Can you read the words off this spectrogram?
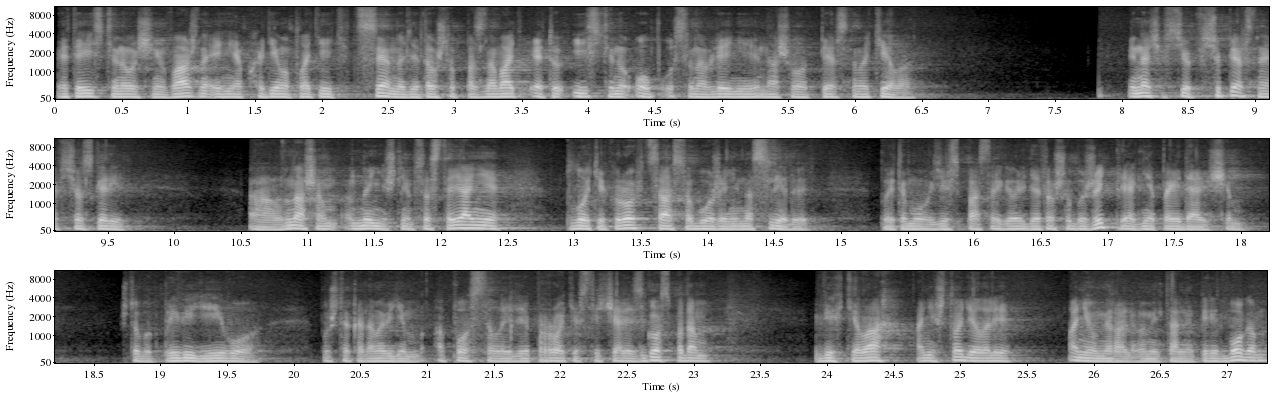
эта истина очень важна и необходимо платить цену для того, чтобы познавать эту истину об установлении нашего перстного тела. Иначе все, все перстное все сгорит. А в нашем нынешнем состоянии плоть и кровь Царство Божие не наследует. Поэтому здесь пастор говорит, для того, чтобы жить при огне поедающем, чтобы при виде его Потому что когда мы видим апостолы или пророки встречались с Господом в их телах, они что делали? Они умирали моментально перед Богом,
